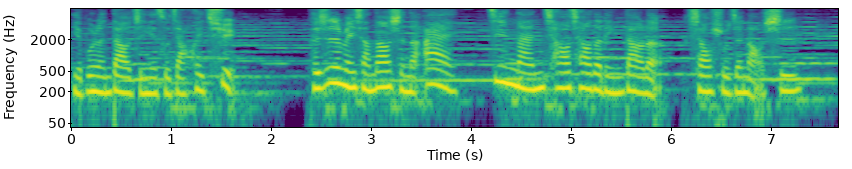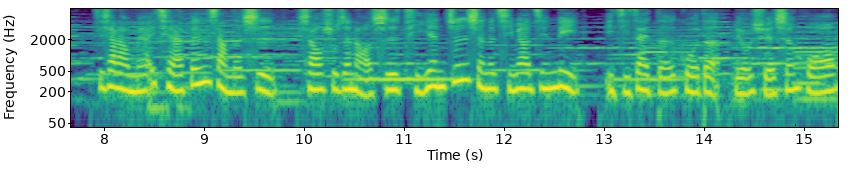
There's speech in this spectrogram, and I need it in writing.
也不能到真耶稣教会去。可是没想到神的爱竟然悄悄地临到了萧淑珍老师。接下来我们要一起来分享的是萧淑珍老师体验真神的奇妙经历，以及在德国的留学生活哦。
